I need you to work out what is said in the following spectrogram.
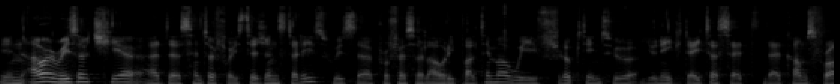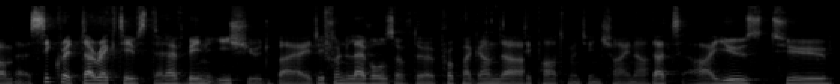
In our research here at the Center for East Asian Studies with uh, Professor Lauri Paltemaa, we've looked into a unique data set that comes from uh, secret directives that have been issued by different levels of the propaganda department in China that are used to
